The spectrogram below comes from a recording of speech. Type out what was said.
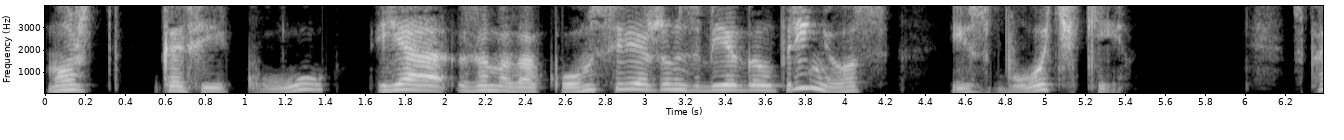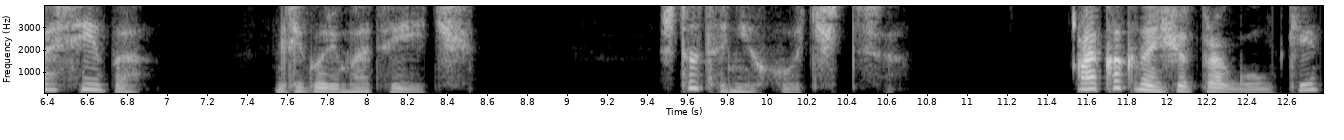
может, кофейку? Я за молоком свежим сбегал, принес из бочки. — Спасибо, Григорий Матвеевич. Что-то не хочется. — А как насчет прогулки?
